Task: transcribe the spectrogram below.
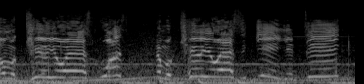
I'ma kill your ass once, and I'ma kill your ass again, you dig?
